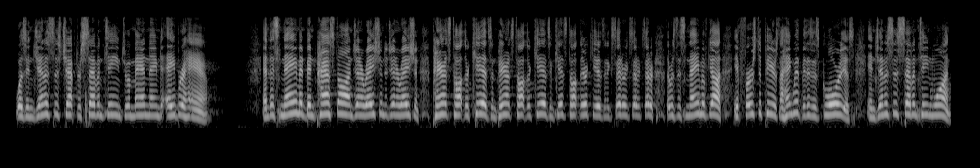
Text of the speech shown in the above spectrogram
was in Genesis chapter 17 to a man named Abraham. And this name had been passed on generation to generation. Parents taught their kids, and parents taught their kids, and kids taught their kids, and et cetera, et cetera, et cetera. There was this name of God. It first appears, now hang with me, this is glorious. In Genesis 17 1,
